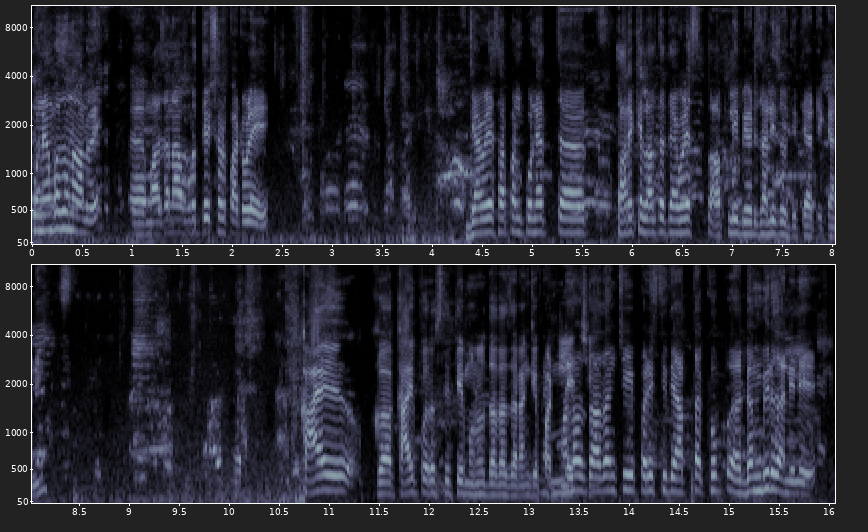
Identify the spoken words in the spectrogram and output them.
पुण्यामधून आलो आहे माझं नाव वृद्धेश्वर पाटोळे आहे. ज्यावेळेस आपण पुण्यात तारखेला आलता त्यावेळेस आपली भेट झालीच होती त्या ठिकाणी. काय काय परिस्थिती मनोज दादा जरांगे पाटील मनोज? दादांची परिस्थिती आता खूप गंभीर झालेली आहे.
